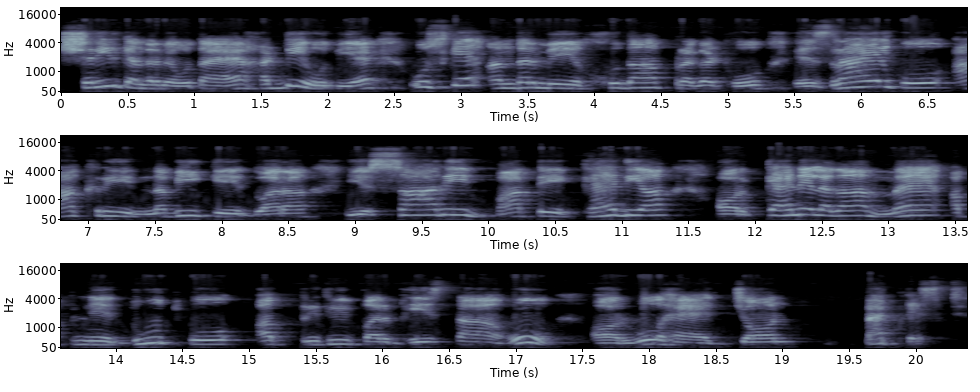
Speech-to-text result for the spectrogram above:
शरीर के अंदर में होता है, हड्डी होती है, उसके अंदर में खुदा प्रकट हो, इज़राइल को आखिरी नबी के द्वारा ये सारी बातें कह दिया और कहने लगा, मैं अपने दूत को अब पृथ्वी पर भेजता हूँ और वो है जॉन बैप्टिस्ट।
